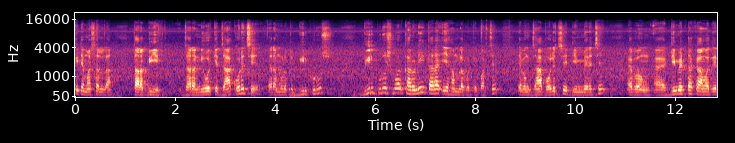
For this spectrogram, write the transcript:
এটা মাসাল্লাহ তারা বীর। যারা নিউ ইয়র্কে যা করেছে, এরা মূলত বীর পুরুষ। বীর পুরুষ হওয়ার কারণেই তারা এই হামলা করতে পারছে এবং যা বলেছে, ডিম মেরেছে এবং ডিমের টাকা আমাদের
